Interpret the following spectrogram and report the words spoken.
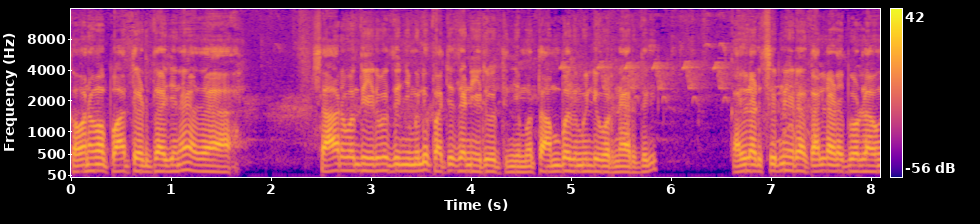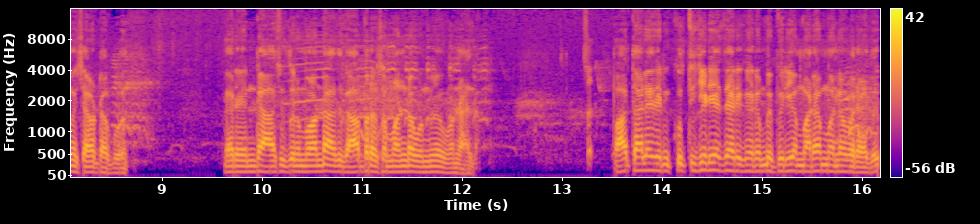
கவனமாக பார்த்து எடுத்தாச்சுன்னா அதை சாறு வந்து இருபத்தஞ்சி மில்லி பச்சை தண்ணி இருபத்தஞ்சி மொத்தம் ஐம்பது மில்லி ஒரு நேரத்துக்கு. கல்லடை சிறுநீரை கல் அடைப்பு உள்ளவங்க சாப்பிட்டா போதும். வேறு எந்த ஆஸ்பத்திரி போண்டா அதுக்கு ஆபரேஷன் பண்ணா ஒன்றுமே பண்ணாலும் பார்த்தாலே தெரியும் குத்து செடியாக தான் இருக்குது ரொம்ப பெரிய மரம் எல்லாம் வராது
